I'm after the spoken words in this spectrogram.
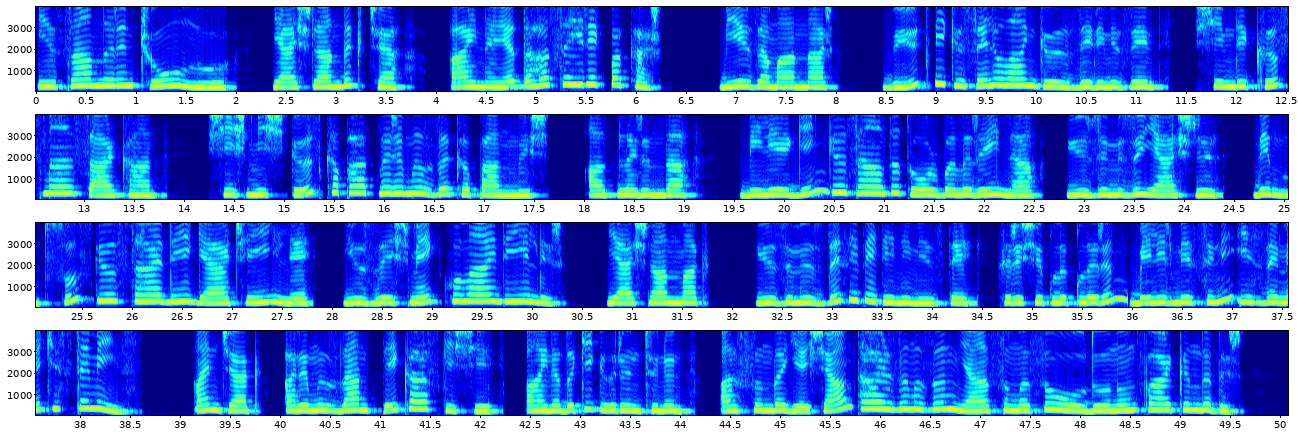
İnsanların çoğunluğu yaşlandıkça aynaya daha seyrek bakar. Bir zamanlar büyük ve güzel olan gözlerimizin şimdi kısmen sarkan şişmiş göz kapaklarımız da kapanmış. Altlarında belirgin gözaltı torbalarıyla yüzümüzü yaşlı ve mutsuz gösterdiği gerçeğiyle yüzleşmek kolay değildir. Yaşlanmak yüzümüzde ve bedenimizde kırışıklıkların belirmesini izlemek istemeyiz. Ancak aramızdan pek az kişi aynadaki görüntünün aslında yaşam tarzımızın yansıması olduğunun farkındadır.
